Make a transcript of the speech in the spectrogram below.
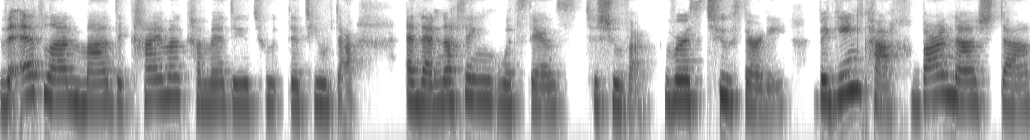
Ma de kaima kame de and that nothing withstands teshuva. Verse 230. Begin kach bar nash da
